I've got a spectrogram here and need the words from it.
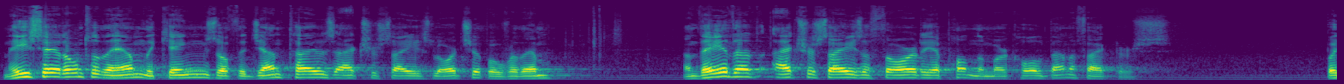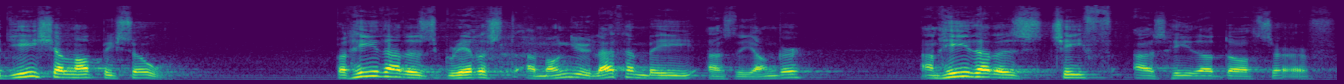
And he said unto them, The kings of the Gentiles exercise lordship over them, and they that exercise authority upon them are called benefactors. But ye shall not be so. But he that is greatest among you, let him be as the younger, and he that is chief as he that doth serve.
